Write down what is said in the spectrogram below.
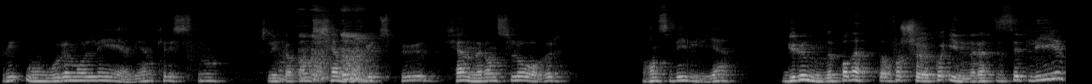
Fordi ordet må leve i en kristen slik at han kjenner Guds bud, kjenner hans lover og hans vilje. Grunne på dette og forsøke å innrette sitt liv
